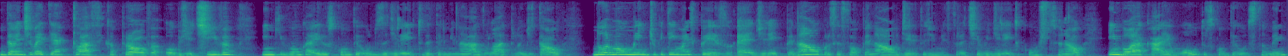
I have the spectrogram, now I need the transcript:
Então a gente vai ter a clássica prova objetiva, em que vão cair os conteúdos de direito determinado lá pelo edital. Normalmente o que tem mais peso é direito penal, processual penal, direito administrativo e direito constitucional, embora caiam outros conteúdos também,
